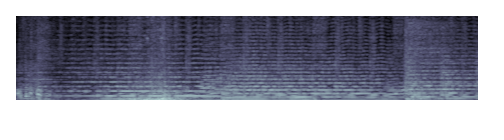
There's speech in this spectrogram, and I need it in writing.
Vamos a una pausa. Música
